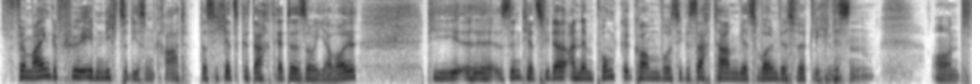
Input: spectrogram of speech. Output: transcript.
für mein Gefühl eben nicht zu diesem Grad, dass ich jetzt gedacht hätte, so jawohl, die äh, sind jetzt wieder an den Punkt gekommen, wo sie gesagt haben, jetzt wollen wir es wirklich wissen. Und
